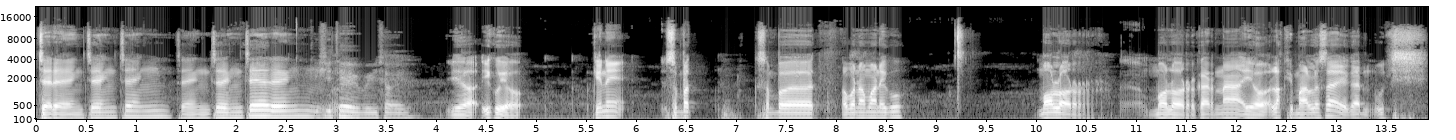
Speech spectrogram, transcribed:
Cereng ceng ceng ceng ceng cereng. Isi dewe iso e. Ya, iku yo. Kini sempet sempet apa namanya iku? Molor, molor karena yo lagi males aja kan. Wih.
